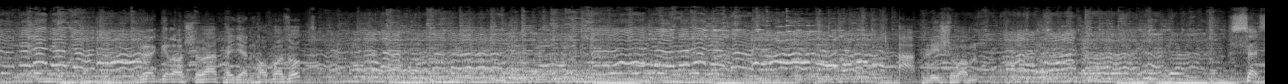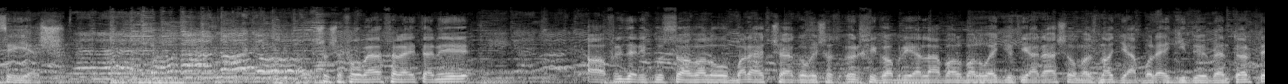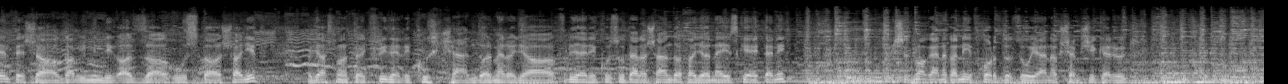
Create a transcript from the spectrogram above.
reggel a Svábhegyen havazott, is van. Szeszélyes. Sose fogom elfelejteni, a Friderikusszal való barátságom és az Örfi Gabriellával való együttjárásom az nagyjából egy időben történt, és a Gabi mindig azzal húzta a Sanyit, hogy azt mondta, hogy Friderikus Sándor, mert hogy a Friderikus után a Sándor nagyon nehéz kiejteni, és ez magának a névhordozójának sem sikerült.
